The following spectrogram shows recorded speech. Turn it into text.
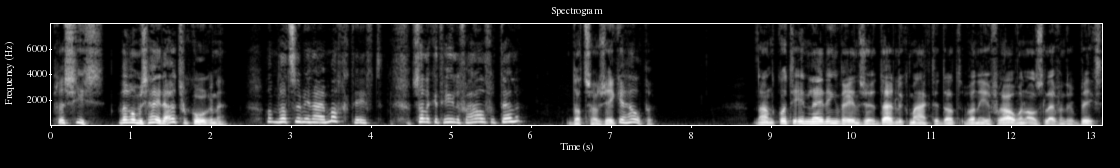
Precies, waarom is hij de uitverkorene? Omdat ze hem in haar macht heeft. Zal ik het hele verhaal vertellen? Dat zou zeker helpen. Na een korte inleiding, waarin ze duidelijk maakte dat wanneer vrouwen als Lavender Briggs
